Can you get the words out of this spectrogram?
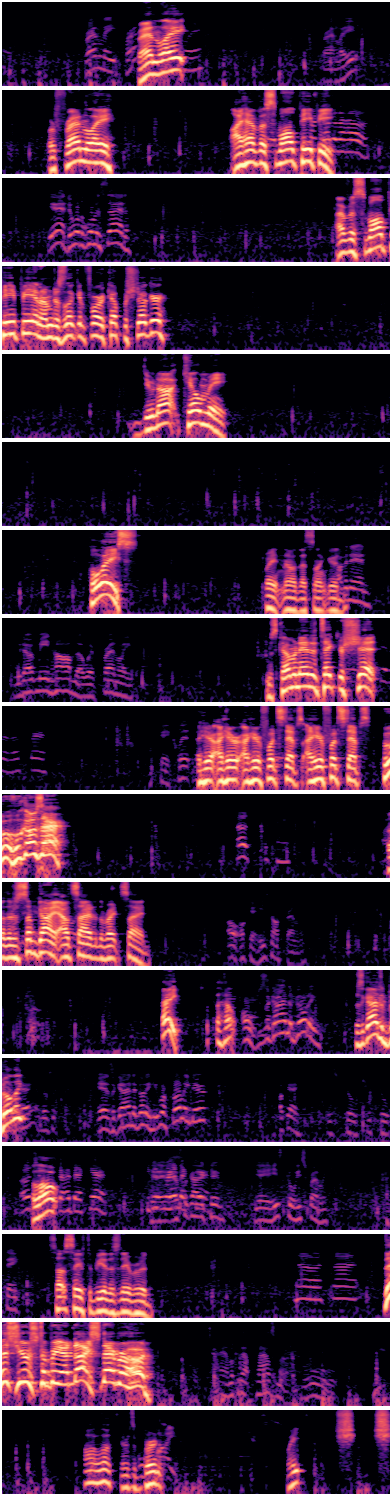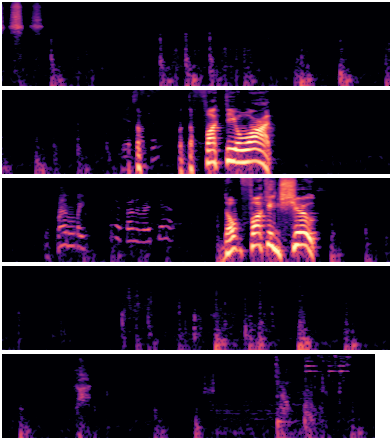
Friendly, friendly, Friendly. Friendly. We're friendly. I have a small peepee. down to the house. Yeah, do what the woman said. I have a small peepee and I'm just looking for a cup of sugar. Do not kill me. Police! Wait, no, that's not good. Coming in. We don't mean harm though. We're friendly. I'm just coming in to take your shit. Shit at us first. Okay, clear. I hear, I hear, I hear footsteps. I hear footsteps. Who, who goes there? Oh, just me. Oh, there's some guy outside of the right side. Oh, okay. He's not friendly. Hey, what the hell? Oh, there's a guy in the building. There's a guy in the building. Okay, there's a, yeah, there's a guy in the building. He, we're friendly, dude. Okay, he's cool. He's cool. Oh, shit, Hello? this guy back here. He Yeah, yeah, that's the guy here. that came. Yeah, yeah, he's cool. He's friendly. I think. It's not safe to be in this neighborhood. No, it's not. This used to be a nice neighborhood. Damn, look at that plasma. Ooh. Oh, look, there's a Oh, a burnt. knife. Yes. Wait. Shh, shh, shh, shh. You hear The something? f- what the fuck do you want? We're friendly. Yeah, I found a red cap. Don't fucking shoot.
